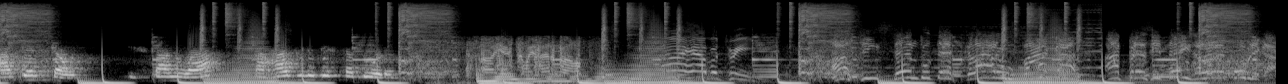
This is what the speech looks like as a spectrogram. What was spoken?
Atenção, está no ar a Rádio Libertadora. Assim sendo, declaro vaga a presidência da República.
